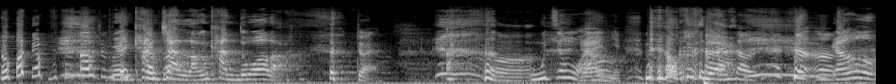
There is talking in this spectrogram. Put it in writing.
我也不知道是不是看《战狼》看多了。对，吴京我爱你，没有开玩笑的。然后。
